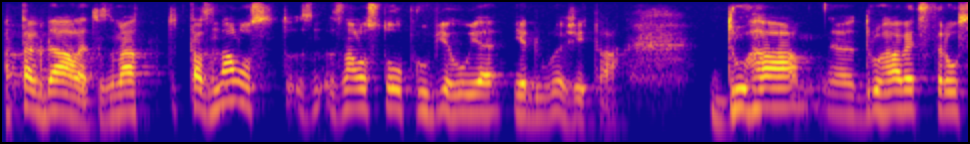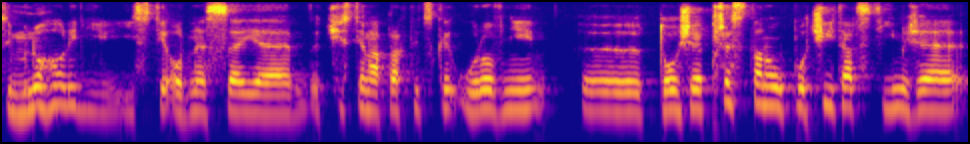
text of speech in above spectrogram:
a tak dále. To znamená, ta znalost, znalost toho průběhu je, je důležitá. Druhá, druhá věc, kterou si mnoho lidí jistě odnese, je čistě na praktické úrovni eh, to, že přestanou počítat s tím, že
